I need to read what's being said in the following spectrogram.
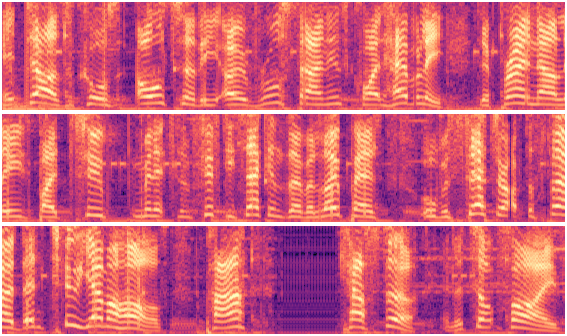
It does, of course, alter the overall standings quite heavily. Despres now leads by 2 minutes and 50 seconds over Lopez. Ullevålseter up to third, then two Yamahas. Pa, Casteu in the top five.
